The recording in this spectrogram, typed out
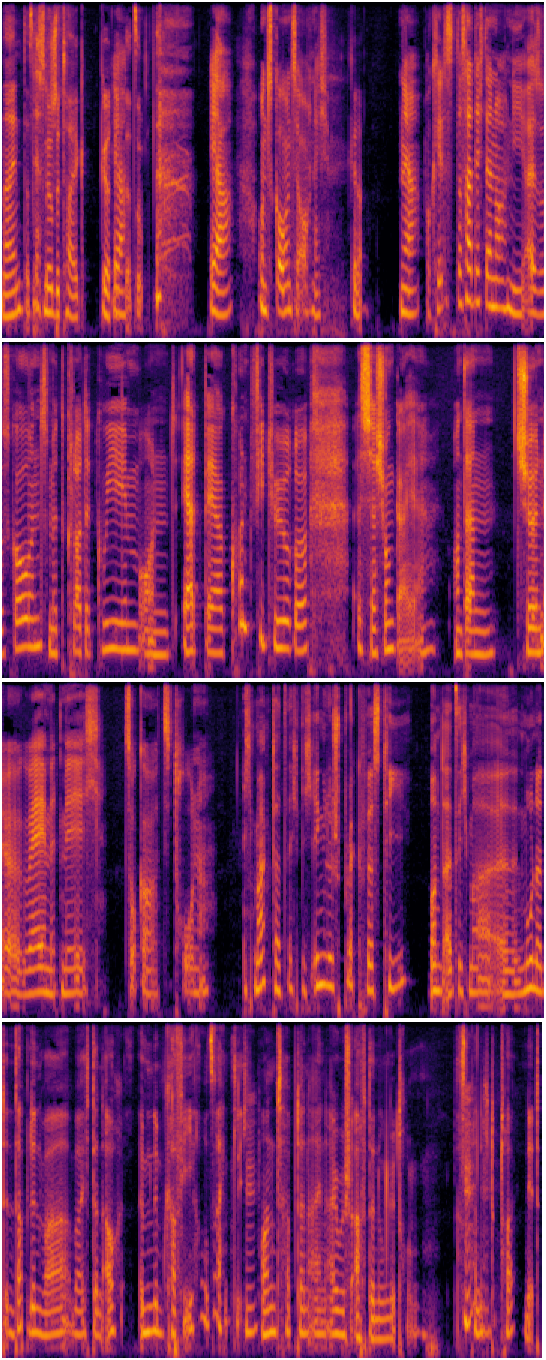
Nein, das, Das ist ist- Mürbeteig. Gehört Ja. nicht dazu. Ja, und Scones ja auch nicht. Genau. Ja, okay, das, das hatte ich dann noch nie. Also Scones mit Clotted Cream und Erdbeerkonfitüre ist ja schon geil. Und dann schön Earl Grey mit Milch, Zucker, Zitrone. Ich mag tatsächlich English Breakfast Tea. Und als ich mal äh, einen Monat in Dublin war, war ich dann auch in einem Kaffeehaus eigentlich Mhm. und habe dann einen Irish Afternoon getrunken. Das fand ich Mhm. total nett.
